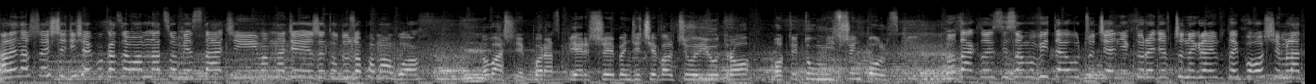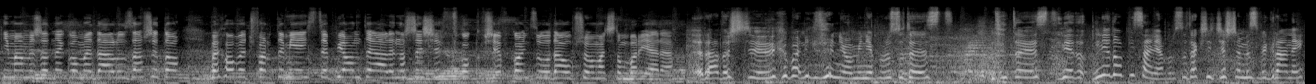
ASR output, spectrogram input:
ale na szczęście dzisiaj pokazałam na co mnie stać i mam nadzieję, że to dużo pomogło. No właśnie, po raz pierwszy będziecie walczyły jutro o tytuł Mistrzyń Polski. No tak, to jest niesamowite uczucie. Niektóre dziewczyny grają tutaj po 8 lat, nie mamy żadnego medalu. Zawsze to pechowe czwarte miejsce, piąte, ale na szczęście w się w końcu udało przełamać tą barierę. radość y, chyba nigdy nie ominie, po prostu to jest, to jest nie do, nie do opisania, po prostu tak się cieszymy z wygranej.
